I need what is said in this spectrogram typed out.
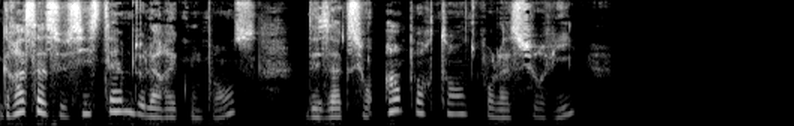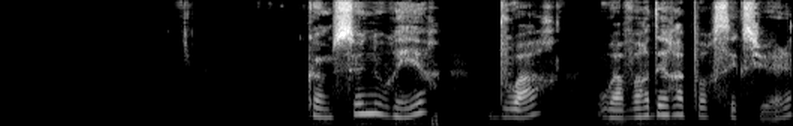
Grâce à ce système de la récompense, des actions importantes pour la survie, comme se nourrir, boire ou avoir des rapports sexuels,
